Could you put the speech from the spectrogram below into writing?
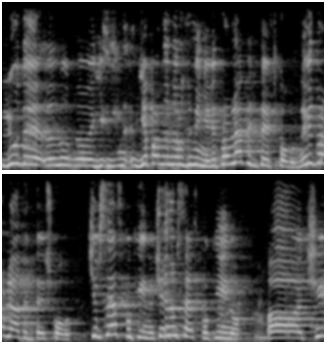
люди е, ну е, є- певне нерозуміння: відправляти дітей в школу, не відправляти дітей в школу. Чи все спокійно, чи не все спокійно. А, чи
